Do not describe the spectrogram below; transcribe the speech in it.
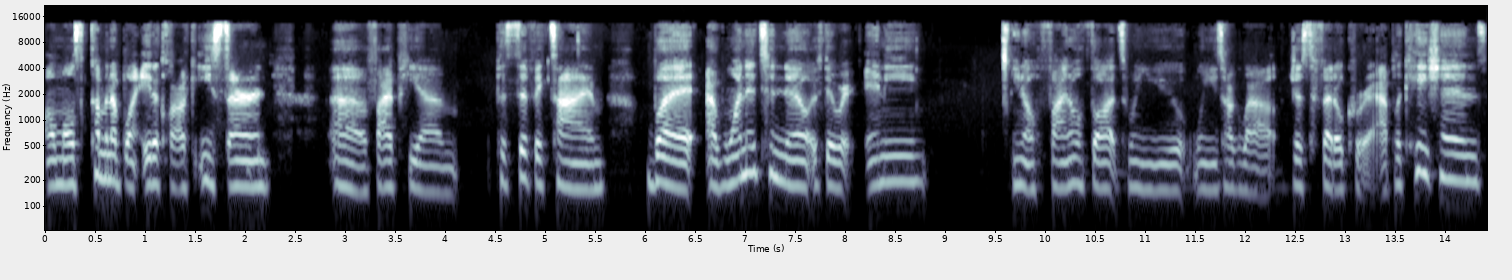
almost coming up on eight o'clock Eastern, uh, 5 p.m. Pacific time. But I wanted to know if there were any, you know, final thoughts when you when you talk about just federal career applications,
